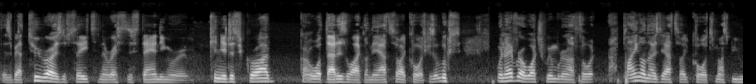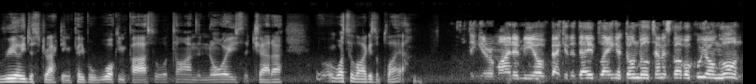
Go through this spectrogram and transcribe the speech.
there's about two rows of seats and the rest is a standing room. Can you describe kind of what that is like on the outside courts? Because it looks, whenever I watch Wimbledon, I thought oh, playing on those outside courts must be really distracting. People walking past all the time, the noise, the chatter. What's it like as a player? I think it reminded me of back in the day playing at Donvale Tennis Club or Kooyong Lawn.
